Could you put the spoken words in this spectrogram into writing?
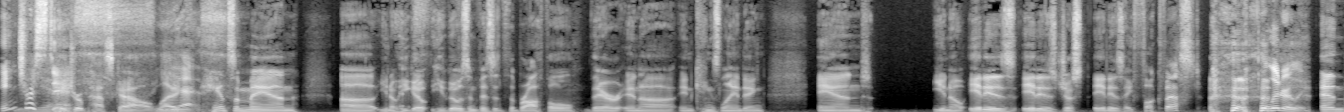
Interesting. Pedro Pascal, like Yes. handsome man. Uh, you know, he go he goes and visits the brothel there in uh in King's Landing, and you know, it is it is just it is a fuck fest. Literally. and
